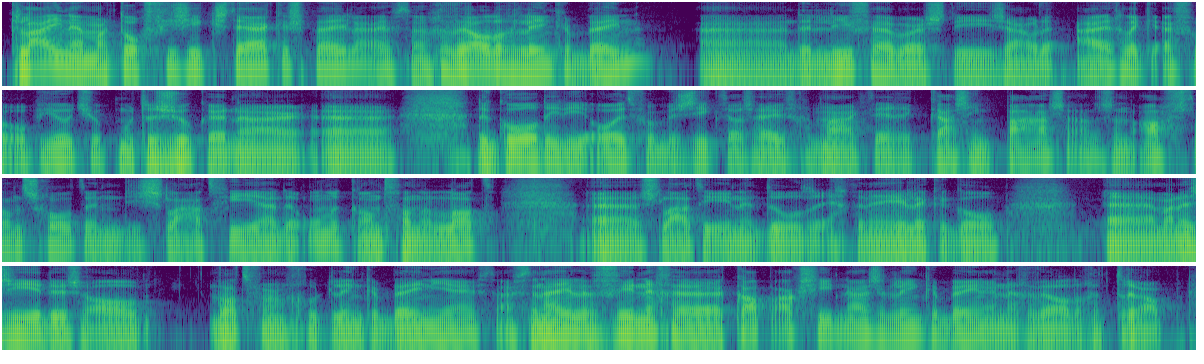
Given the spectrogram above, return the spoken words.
kleine, maar toch fysiek sterke speler. Hij heeft een geweldig linkerbeen. Uh, de liefhebbers die zouden eigenlijk even op YouTube moeten zoeken naar uh, de goal die hij ooit voor Besiktas heeft gemaakt tegen Kasim Pasa. Dat is een afstandsschot en die slaat via de onderkant van de lat uh, slaat hij in het doel. Dat is echt een heerlijke goal. maar dan zie je dus al wat voor een goed linkerbeen hij heeft. Hij heeft een hele vinnige kapactie naar zijn linkerbeen en een geweldige trap.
